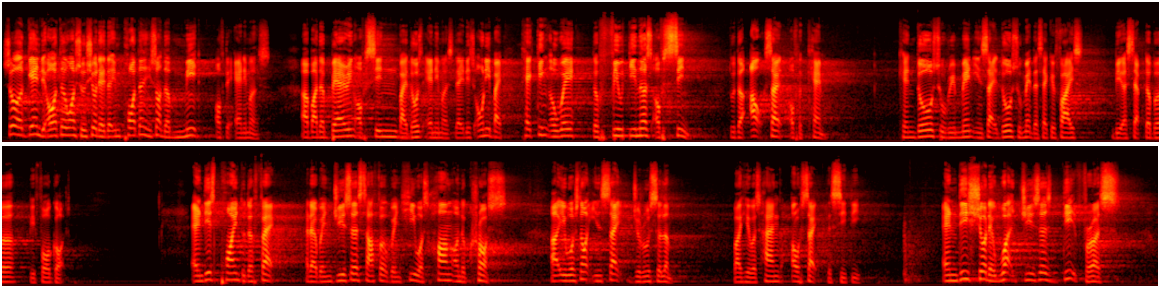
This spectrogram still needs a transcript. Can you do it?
So, again, the author wants to show that the importance is not the meat of the animals, uh, but the bearing of sin by those animals. That it is only by taking away the filthiness of sin to the outside of the camp can those who remain inside, those who make the sacrifice, be acceptable before God. And this point to the fact that when Jesus suffered, when he was hung on the cross, uh, it was not inside Jerusalem, but he was hung outside the city. And this showed that what Jesus did for us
